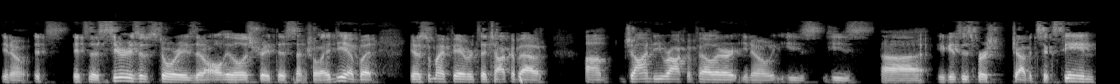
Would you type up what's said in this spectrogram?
you know it's it's a series of stories that all illustrate this central idea. But you know some of my favorites I talk about um, John D. Rockefeller. You know he's he's uh, he gets his first job at 16.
